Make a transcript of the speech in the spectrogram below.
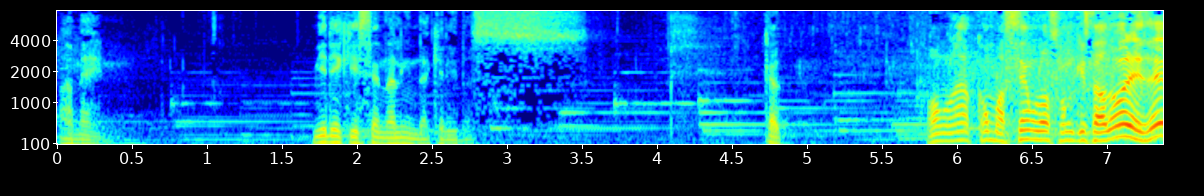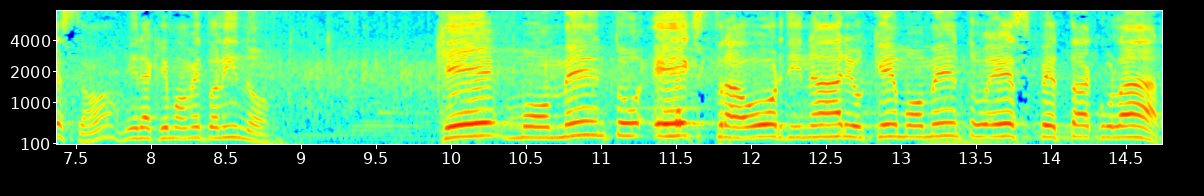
amén. Miren qué escena linda, queridos. Vamos a cómo hacemos los conquistadores esto, Mira qué momento lindo. Qué momento extraordinario, qué momento espectacular.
